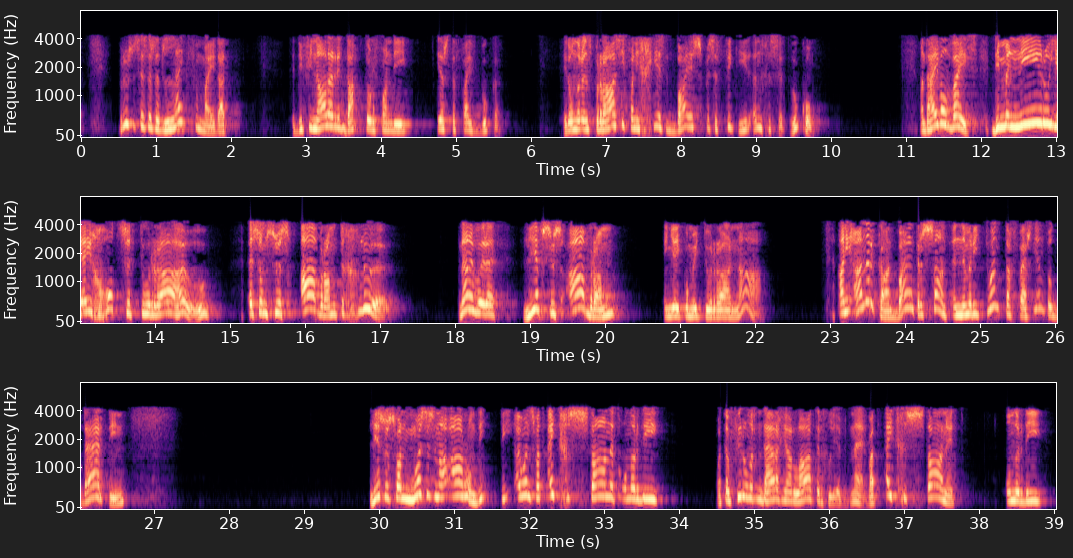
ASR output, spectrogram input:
Broers en susters, dit lyk vir my dat die finale redaktor van die eerste 5 boeke het onder inspirasie van die Gees dit baie spesifiek hier ingesit. Hoekom? Want hy wil wys, die manier hoe jy God se Torah hou, is om soos Abraham te glo. In ander woorde, leef soos Abraham en jy kom die Torah na. Aan die ander kant, baie interessant, in Numeri 20 vers 1 tot 13 lees ons van Moses en Aaron, die die ouens wat uitgestaan het onder die wat nou 430 jaar later geleef het, nê, nee, wat uitgestaan het onder die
